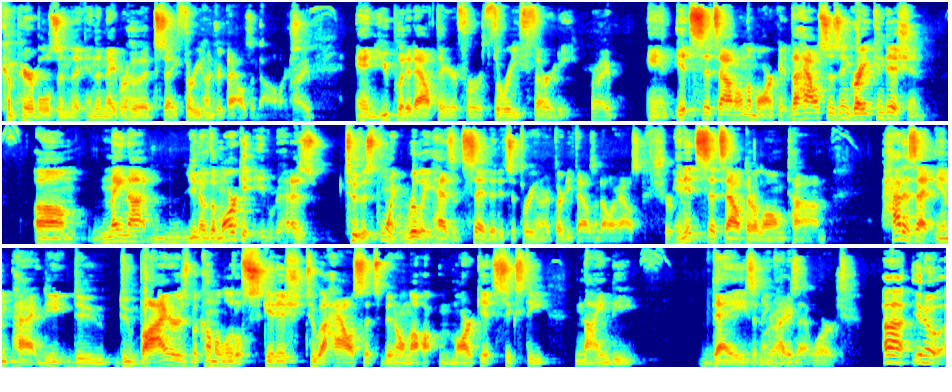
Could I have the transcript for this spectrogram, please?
comparables in the in the neighborhood, say three hundred thousand dollars, Right. and you put it out there for three thirty, Right. and it sits out on the market. The house is in great condition. Um, may not, you know, the market has to this point really hasn't said that it's a three hundred thirty thousand dollar house, Sure. and it sits out there a long time. How does that impact? Do, you- do do buyers become a little skittish to a house that's been on the market 60, 90 days? I mean, how does that work? Uh, you know,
